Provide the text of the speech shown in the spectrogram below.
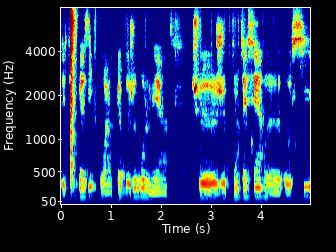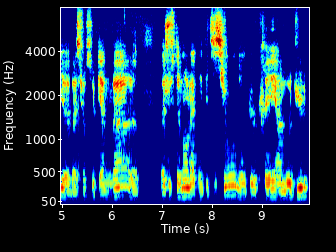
des trucs basiques pour un club de jeu de rôle, mais euh, je, comptais faire euh, aussi bah, sur ce canevas bah, justement la compétition, donc créer un module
